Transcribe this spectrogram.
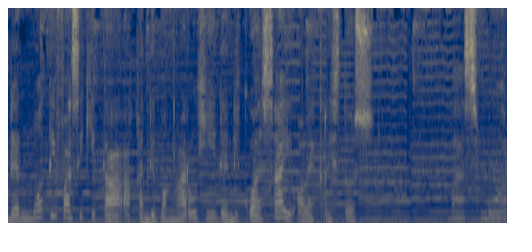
dan motivasi kita akan dipengaruhi dan dikuasai oleh Kristus. Mazmur,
